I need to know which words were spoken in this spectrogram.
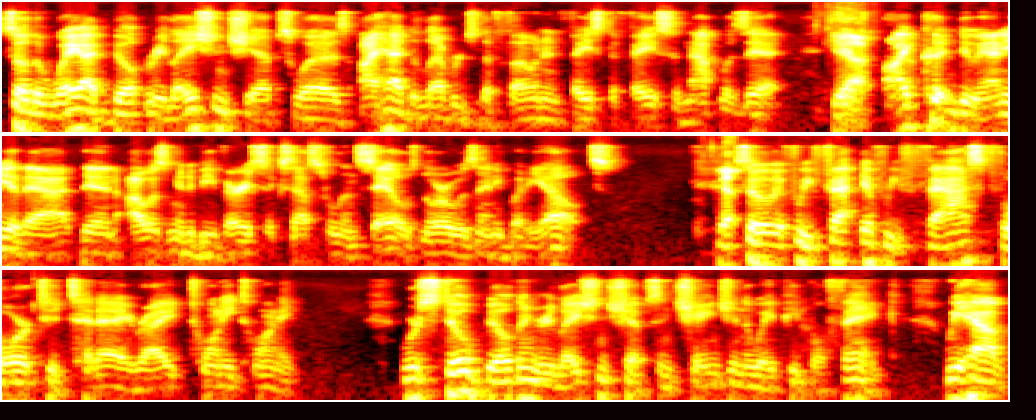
So the way I built relationships was I had to leverage the phone and face to face, and that was it. Yeah. If I couldn't do any of that, then I wasn't going to be very successful in sales, nor was anybody else. Yep. So if we fa- if we fast forward to today, right, 2020, we're still building relationships and changing the way people think. We have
